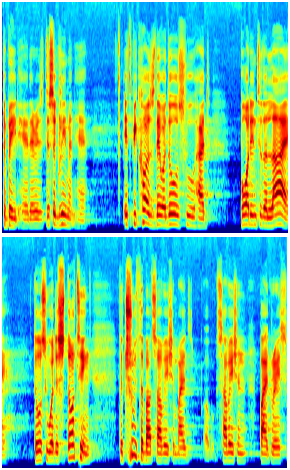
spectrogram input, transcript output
debate here, there is disagreement here. It's because there were those who had bought into the lie, those who were distorting the truth about salvation by salvation by grace,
